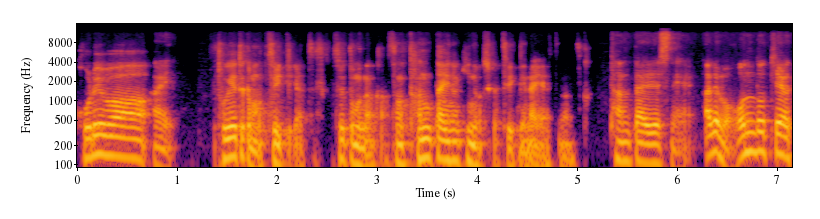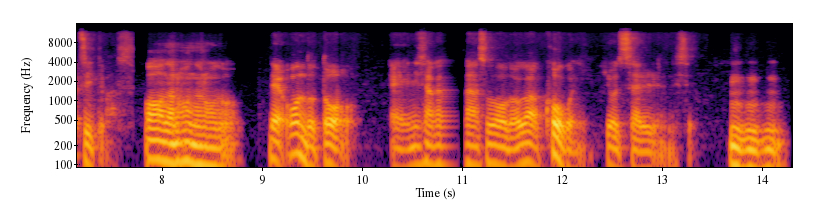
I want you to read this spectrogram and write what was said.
これは、はい。トゲとかもついてるやつですか？それともなんかその単体の機能しかついてないやつなんですか？単体ですね。あ、でも温度計はついてます。ああ、なるほど、なるほど。で、温度と、えー二酸化炭素濃度が交互に表示されるんですよ。うんうんうん。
